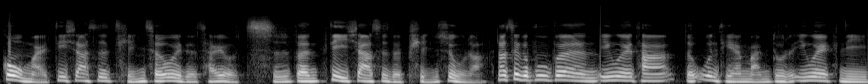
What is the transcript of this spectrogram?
购买地下室停车位的才有持分地下室的平数啦。那这个部分，因为它的问题还蛮多的，因为你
